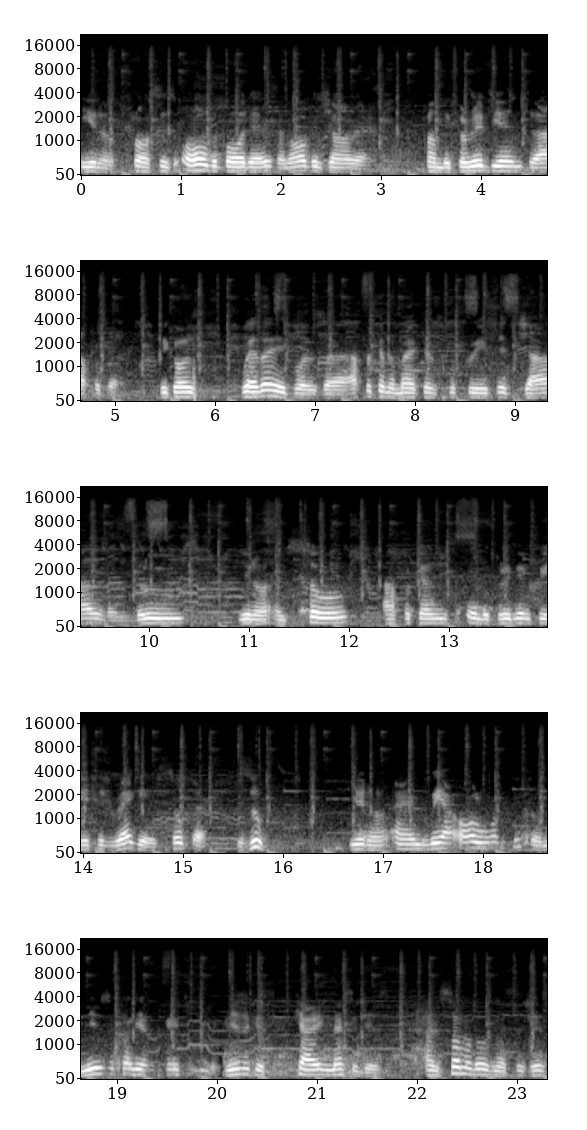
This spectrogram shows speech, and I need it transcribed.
you know, crosses all the borders and all the genres, from the Caribbean to Africa. Because whether it was uh, African Americans who created jazz and blues, you know, and soul, Africans in the Caribbean created reggae, soca, zouk, you know, and we are all one people, musically and creatively. Music is carrying messages, and some of those messages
